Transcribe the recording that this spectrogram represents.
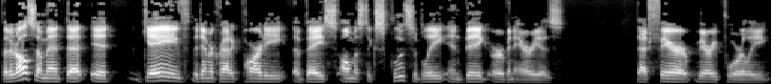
But it also meant that it gave the Democratic Party a base almost exclusively in big urban areas that fare very poorly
